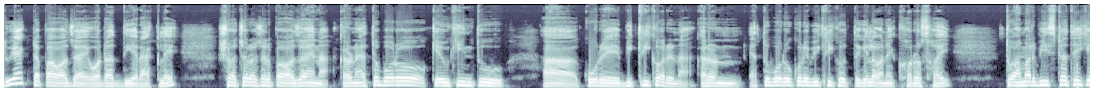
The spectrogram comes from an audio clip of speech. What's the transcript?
দুই একটা পাওয়া যায় অর্ডার দিয়ে রাখলে, সচরাচর পাওয়া যায় না। কারণ এত বড় কেউ কিন্তু করে বিক্রি করে না। কারণ এত বড় করে বিক্রি করতে গেলে অনেক খরচ হয়। তো আমার বিশটা থেকে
